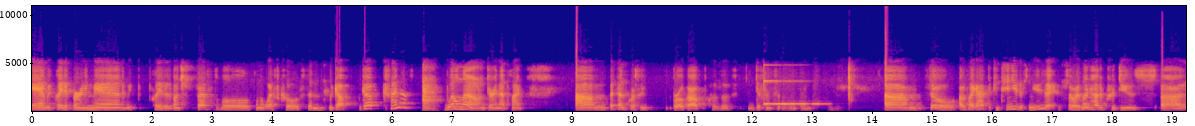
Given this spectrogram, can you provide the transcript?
And we played at Burning Man and we played at a bunch of festivals on the West Coast. And we got, we got kind of well known during that time. Um, but then, of course, we broke up because of differences and things. Um, so I was like, I have to continue this music. So I learned how to produce, uh,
